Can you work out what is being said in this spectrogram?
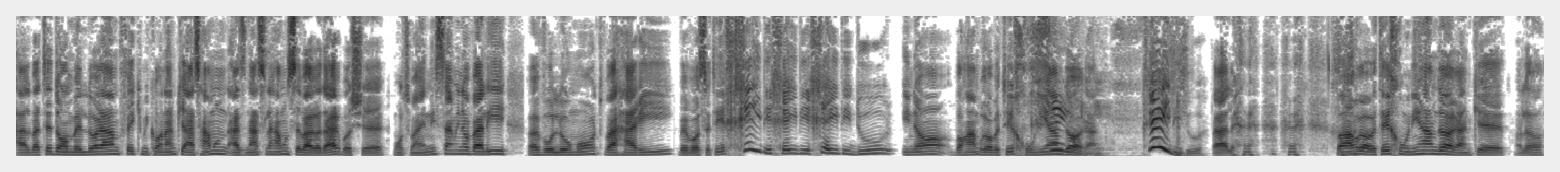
البته دامبلورم فکر می‌کنم که از همون از نسل همون سه برادر باشه. مطمئن نیستم اینو ولی ولوموت و هری به واسطه خیلی خیلی خیلی دور اینا با هم رابطه خونی هم دارن. خیلی دور. بله. با هم رابطه خونی هم دارن که حالا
